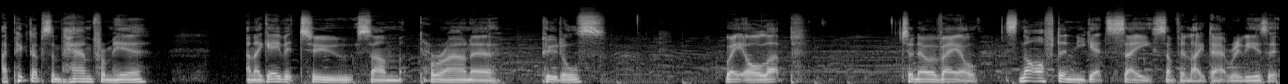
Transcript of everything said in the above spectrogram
I picked up some ham from here and I gave it to some piranha poodles. Wait all up to no avail. It's not often you get to say something like that, really, is it?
